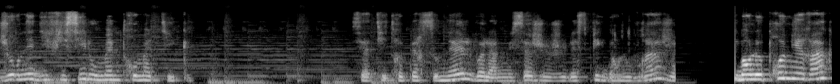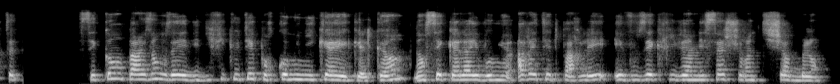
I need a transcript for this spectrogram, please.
journées difficiles ou même traumatiques. C'est à titre personnel, voilà, mais ça, je, l'explique dans l'ouvrage. Bon, le premier acte, c'est quand, par exemple, vous avez des difficultés pour communiquer avec quelqu'un. Dans ces cas-là, il vaut mieux arrêter de parler et vous écrivez un message sur un t-shirt blanc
